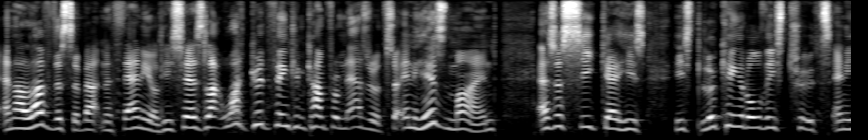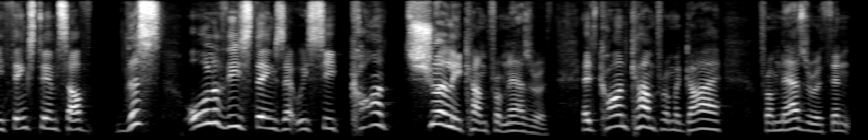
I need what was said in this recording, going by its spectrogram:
And I love this about Nathaniel. He says, like, what good thing can come from Nazareth? So in his mind, as a seeker, he's, he's looking at all these truths and he thinks to himself, this, all of these things that we see can't surely come from Nazareth. It can't come from a guy from Nazareth. And,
